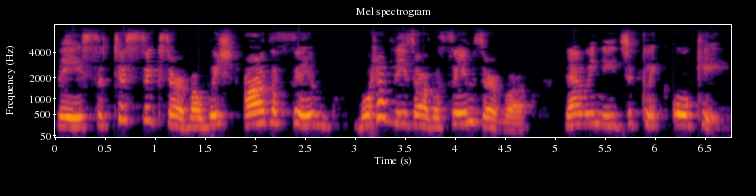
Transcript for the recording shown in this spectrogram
the statistics server, which are the same both of these are the same server, then we need to click OK.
